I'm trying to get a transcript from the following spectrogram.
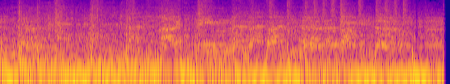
thunder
